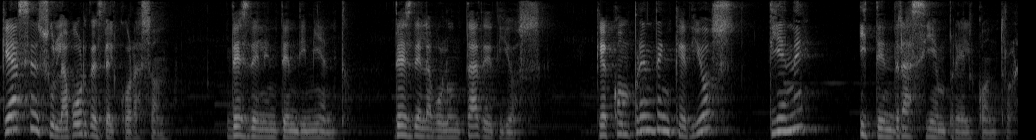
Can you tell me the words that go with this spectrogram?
que hacen su labor desde el corazón, desde el entendimiento desde la voluntad de Dios, que comprenden que Dios tiene y tendrá siempre el control.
